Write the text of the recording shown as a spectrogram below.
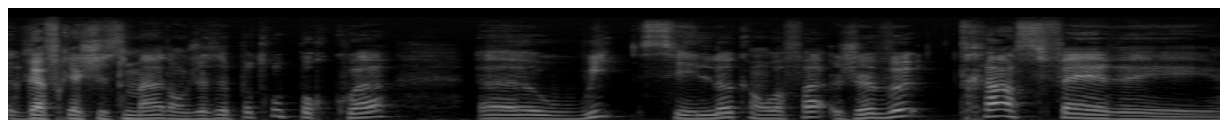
rafraîchissement. Donc, je sais pas trop pourquoi. Euh, oui, c'est là qu'on va faire. Je veux transférer.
